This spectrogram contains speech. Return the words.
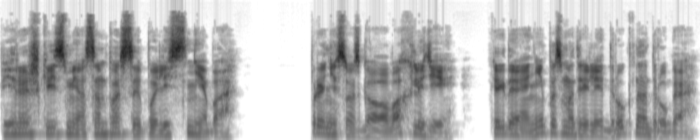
Пирожки с мясом посыпались с неба. Пронеслось в головах людей, когда они посмотрели друг на друга.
